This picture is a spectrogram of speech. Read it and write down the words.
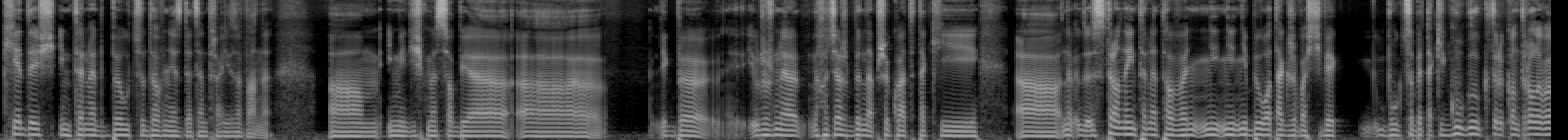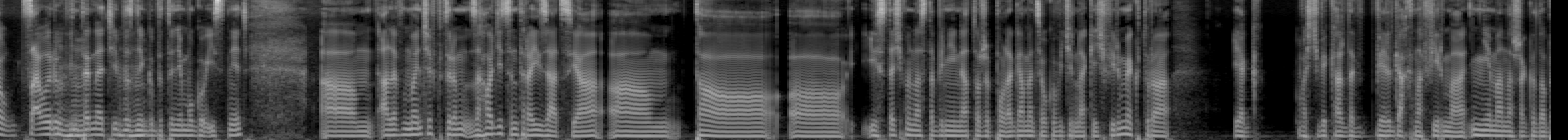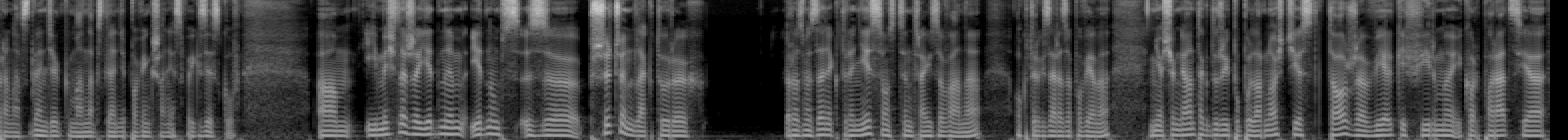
kiedyś internet był cudownie zdecentralizowany. Um, I mieliśmy sobie e, jakby różne, chociażby na przykład taki e, no, strony internetowe, nie, nie, nie było tak, że właściwie był sobie taki Google, który kontrolował cały ruch w mhm. internecie i bez mhm. niego by to nie mogło istnieć. Um, ale w momencie, w którym zachodzi centralizacja, um, to o, jesteśmy nastawieni na to, że polegamy całkowicie na jakiejś firmie, która jak właściwie każda wielgachna firma nie ma naszego dobra na względzie, tylko ma na względzie powiększanie swoich zysków. Um, I myślę, że jednym, jedną z, z przyczyn, dla których rozwiązania, które nie są scentralizowane, o których zaraz opowiemy, nie osiągają tak dużej popularności, jest to, że wielkie firmy i korporacje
